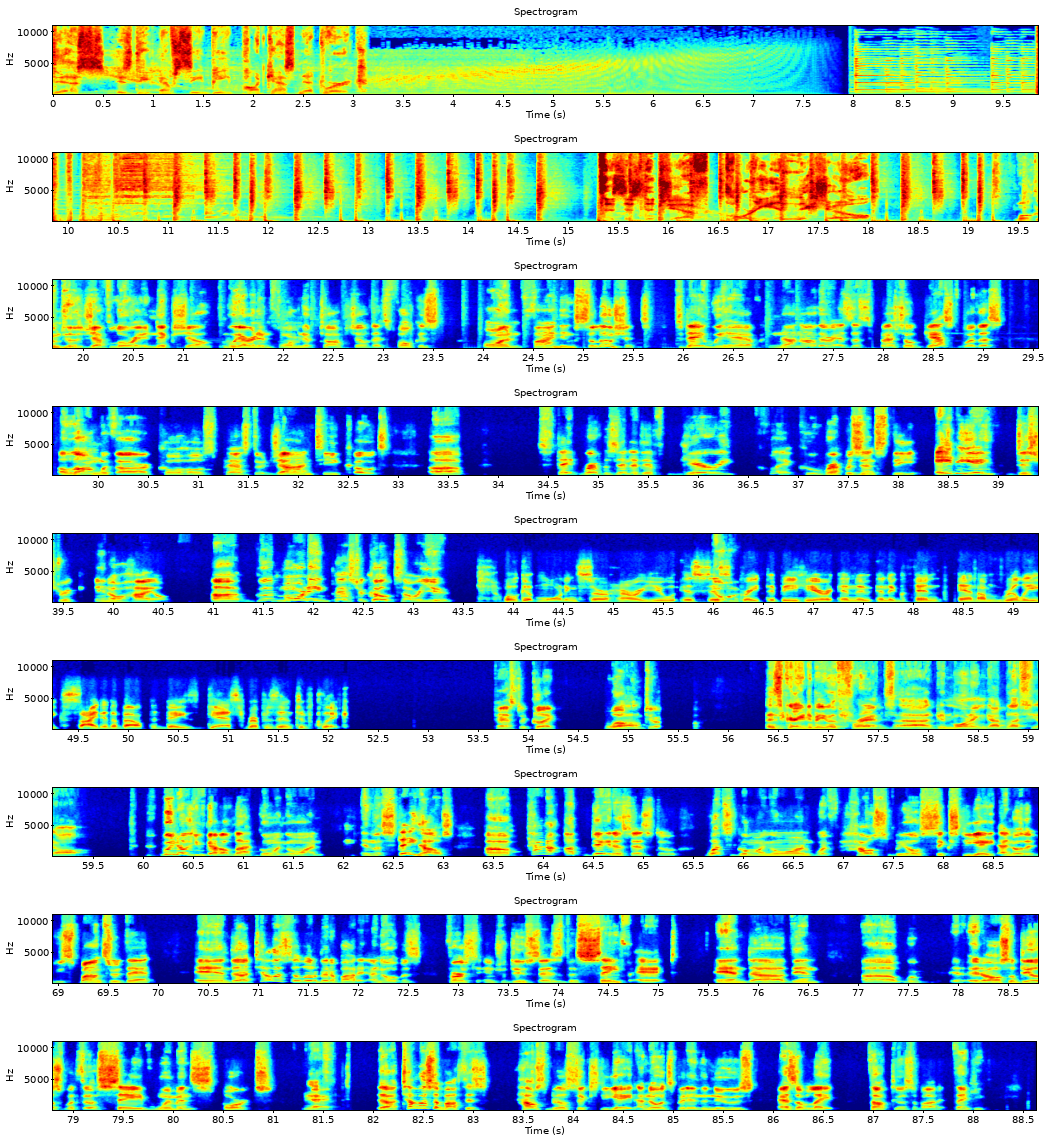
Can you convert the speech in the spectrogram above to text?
This is the FCB Podcast Network. This is the Jeff, Lori, and Nick Show. Welcome to the Jeff, Lori, and Nick Show. We are an informative talk show that's focused on finding solutions. Today we have none other as a special guest with us, along with our co-host, Pastor John T. Coates, uh, State Representative Gary Click, who represents the 88th District in Ohio. Uh, good morning, Pastor Coates. How are you? Well, good morning, sir. How are you? It's just Doing- great to be here, and and and and I'm really excited about today's guest, Representative Click. Pastor Click, welcome Wow. to our It's great to be with friends. Uh, good morning. God bless you all. We know you've got a lot going on in the state house. Uh, kind of update us as to what's going on with House Bill 68. I know that you sponsored that, and uh, tell us a little bit about it. I know it was first introduced as the SAFE Act, and uh, then uh, we're, it, it also deals with the Save Women's Sports Yes. Act. Uh, tell us about this House Bill 68. I know it's been in the news as of late. Talk to us about it. Thank you.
